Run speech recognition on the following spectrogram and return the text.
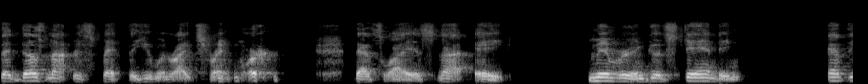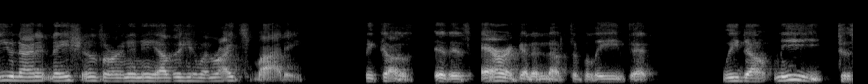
that does not respect the human rights framework. That's why it's not a member in good standing at the United Nations or in any other human rights body, because it is arrogant enough to believe that we don't need to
